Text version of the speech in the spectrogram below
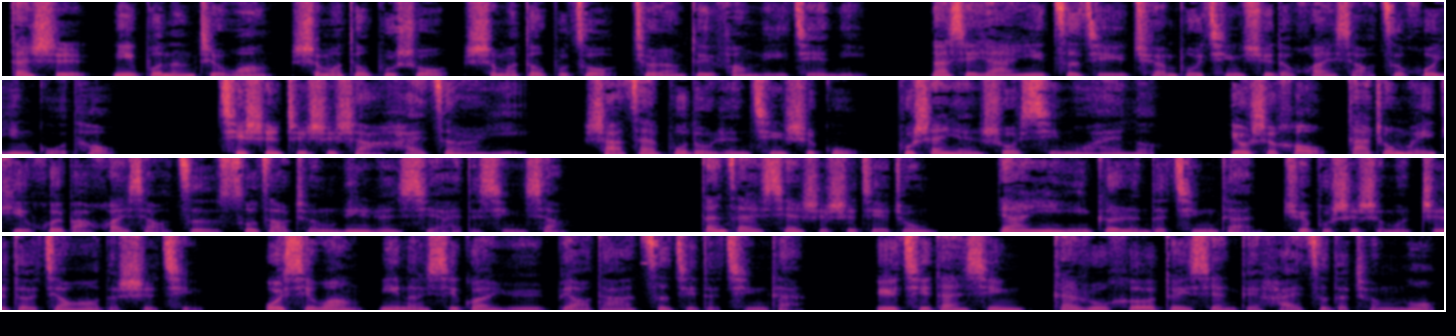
但是你不能指望什么都不说、什么都不做就让对方理解你。那些压抑自己全部情绪的坏小子或硬骨头，其实只是傻孩子而已，傻在不懂人情世故，不善言说喜怒哀乐。有时候，大众媒体会把坏小子塑造成令人喜爱的形象，但在现实世界中，压抑一个人的情感绝不是什么值得骄傲的事情。我希望你能习惯于表达自己的情感。与其担心该如何兑现给孩子的承诺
